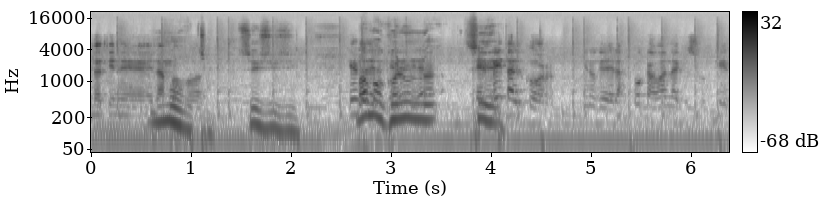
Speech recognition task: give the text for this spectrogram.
90 tiene la Mucho. Sí, sí, sí. Vamos con de, una. Sí, el metalcore, creo que de las pocas bandas que,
